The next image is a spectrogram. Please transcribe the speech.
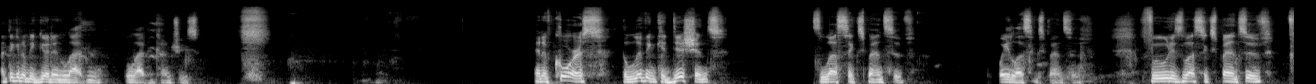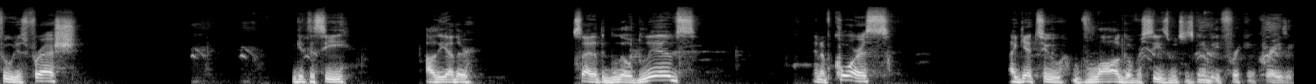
I think it'll be good in Latin Latin countries. And of course, the living conditions, it's less expensive, way less expensive. Food is less expensive. Food is fresh. You get to see how the other side of the globe lives. And of course, I get to vlog overseas, which is going to be freaking crazy.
